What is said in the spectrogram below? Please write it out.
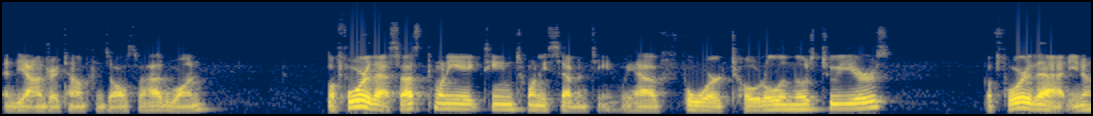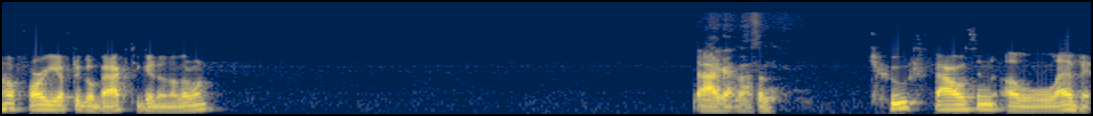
and DeAndre Thompkins also had one before that, so that's 2018, 2017. We have four total in those two years. Before that, you know how far you have to go back to get another one? I got nothing. 2011,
